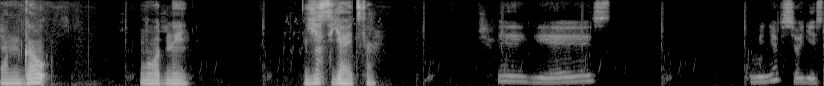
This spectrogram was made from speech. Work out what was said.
Он гол... Лодный. Есть яйца. Э, Есть. У меня все есть.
